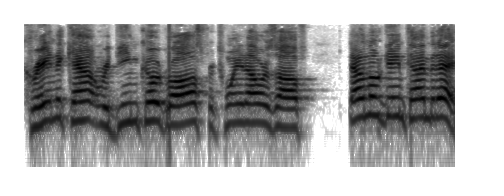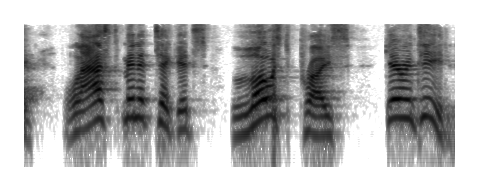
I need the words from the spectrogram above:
Create an account, redeem code Ross for $20 off. Download game time today. Last minute tickets, lowest price guaranteed.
